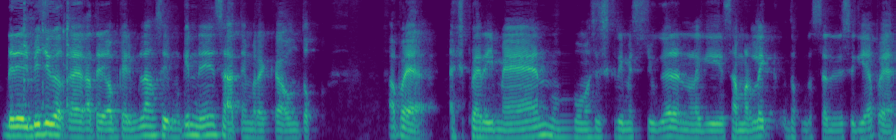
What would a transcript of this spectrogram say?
dari NBA juga kayak kata Om Ken bilang sih, mungkin ini saatnya mereka untuk apa ya eksperimen, mumpung masih scrimmage juga dan lagi summer league untuk dari segi apa ya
